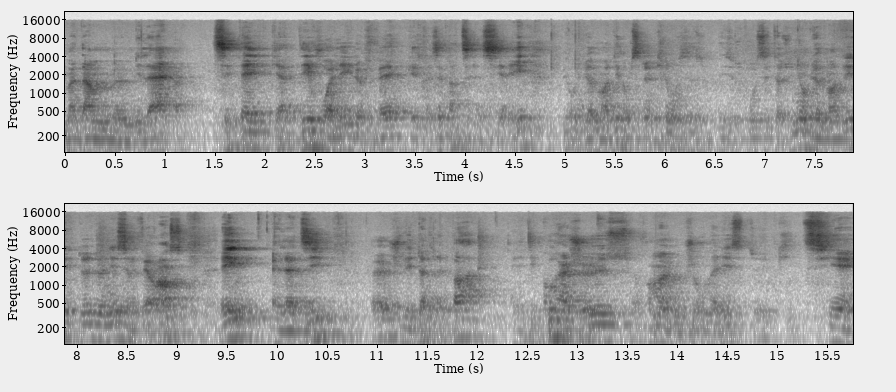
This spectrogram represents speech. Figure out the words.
Mme Miller, c'est elle qui a dévoilé le fait qu'elle faisait partie de la CIA. On lui a demandé, comme c'est un crime aux États-Unis, on lui a demandé de donner ses références. Et elle a dit, euh, je ne les donnerai pas. Elle était courageuse, vraiment une journaliste qui tient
